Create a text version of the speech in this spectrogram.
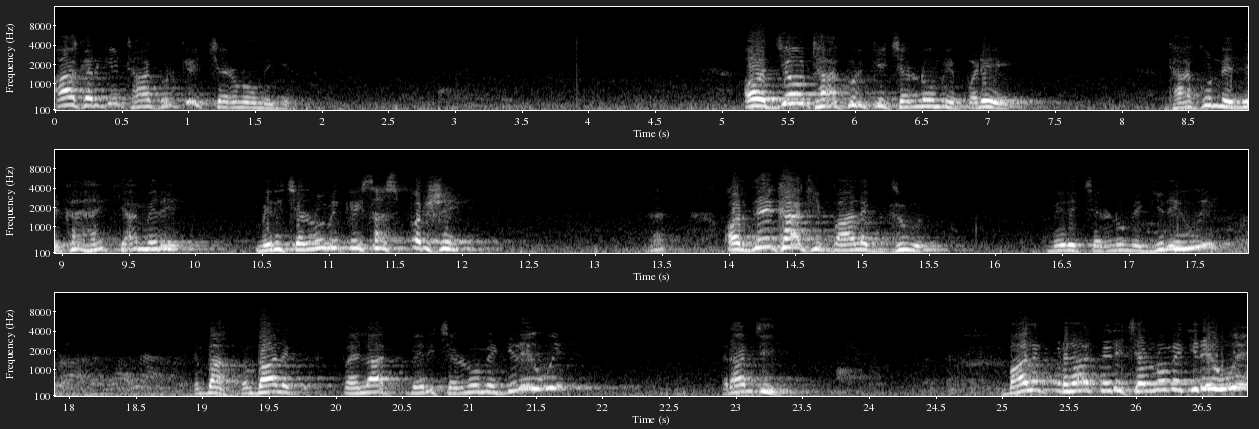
आकर के ठाकुर के चरणों में गिर। और जो ठाकुर के चरणों में पड़े ठाकुर ने देखा है क्या मेरे मेरे चरणों में कैसा स्पर्श है? हाँ? और देखा कि बालक ध्रुव मेरे चरणों में गिरे हुए। बा, बालक पहला मेरे चरणों में गिरे हुए। राम जी बालक प्रहलाद मेरे चरणों में गिरे हुए।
